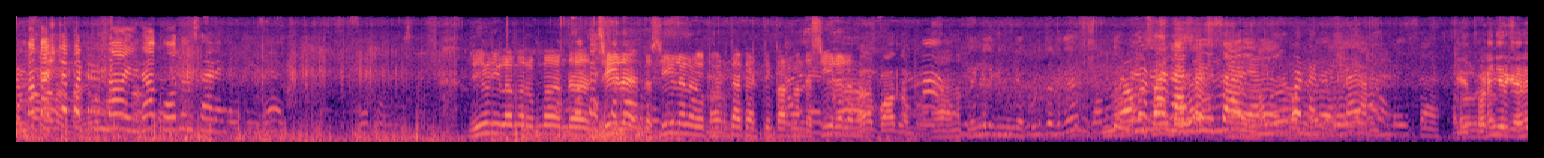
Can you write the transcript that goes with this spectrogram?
ரொம்ப கஷ்டப்பட்டிருந்தோம் இதா போதும் சார் இது. வீடு இல்லாமல் ரொம்ப இந்த சீலை இந்த சீலையில் பர்தா கட்டி பாருங்க அந்த சீலையில் ஆ பார்த்தோம் எங்களுக்கு நீங்கள் கொடுத்ததுக்கு இந்த ரொம்ப நன்றி சார். எங்களுக்கு எல்லாம் நன்றி சார். இது தொடங்கியிருக்காரு.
